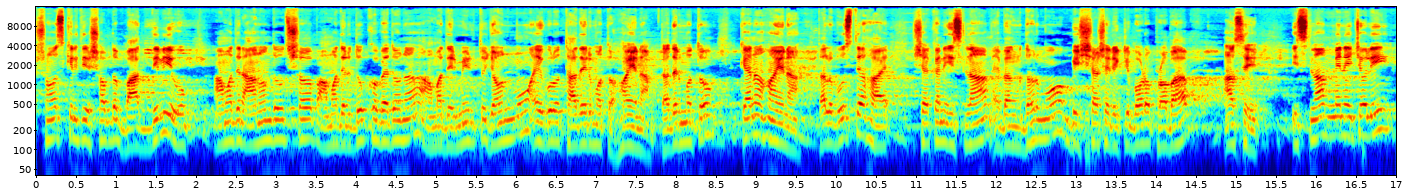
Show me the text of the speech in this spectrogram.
সংস্কৃতির শব্দ বাদ দিলেও আমাদের আনন্দ উৎসব, আমাদের দুঃখ বেদনা, আমাদের মৃত্যু জন্ম এগুলো তাদের মতো হয় না। তাদের মতো কেন হয় না? তাহলে বুঝতে হয় সেখানে ইসলাম এবং ধর্ম বিশ্বাসের একটি বড় প্রভাব আছে। ইসলাম মেনে চলি,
